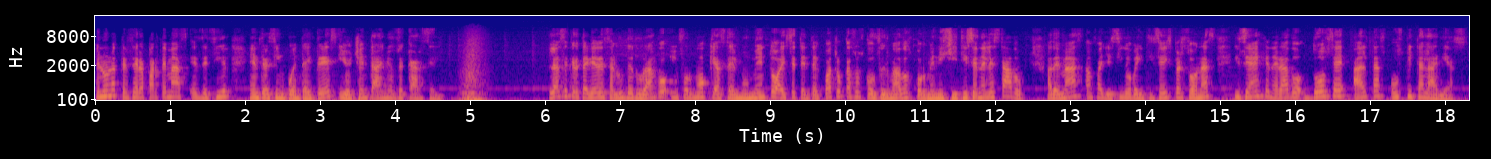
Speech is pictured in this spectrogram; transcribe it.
en una tercera parte más, es decir, entre 53 y 80 años de cárcel. La Secretaría de Salud de Durango informó que hasta el momento hay 74 casos confirmados por meningitis en el estado. Además, han fallecido 26 personas y se han generado 12 altas hospitalarias.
